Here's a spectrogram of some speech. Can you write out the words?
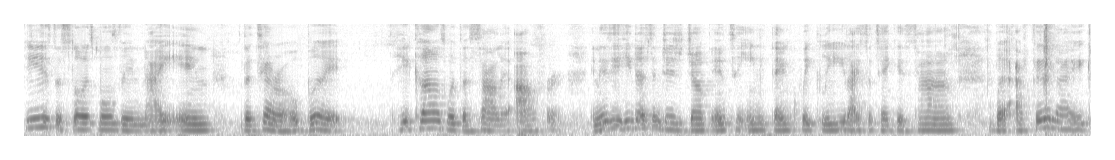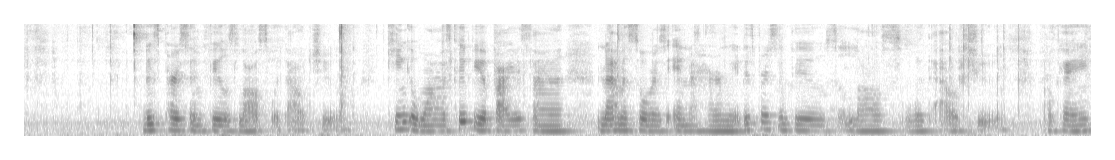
He is the slowest moving knight in the tarot, but he comes with a solid offer. And he doesn't just jump into anything quickly. He likes to take his time. But I feel like this person feels lost without you. King of Wands could be a fire sign, Nine of Swords, and a Hermit. This person feels lost without you okay?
